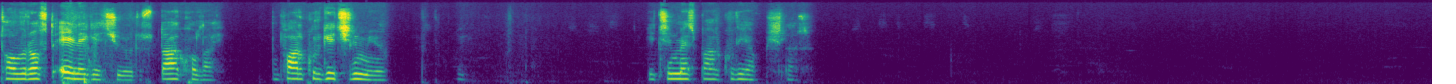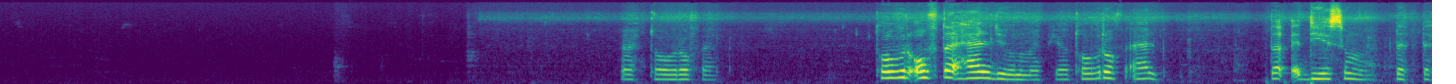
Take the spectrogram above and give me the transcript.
Tower of Hell'e geçiyoruz. Daha kolay. Bu parkur geçilmiyor. Geçilmez parkur yapmışlar. Heh, Tower of Hell. Tower of the Hell diyorum hep ya. Tower of Hell. Da diyesim var. De de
